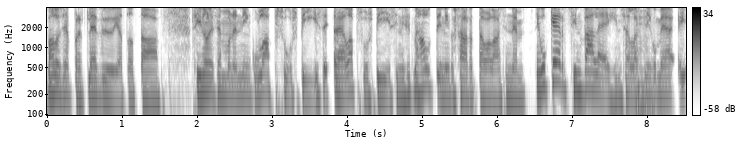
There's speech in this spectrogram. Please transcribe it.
Valosepparit levyä ja tota, siinä oli semmoinen niin kuin lapsuuspiisi, äh, lapsuuspiisi, niin sitten me haluttiin niin kuin saada tavallaan sinne niin kuin kertsin väleihin sellaista mm. niin kuin meidän i-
